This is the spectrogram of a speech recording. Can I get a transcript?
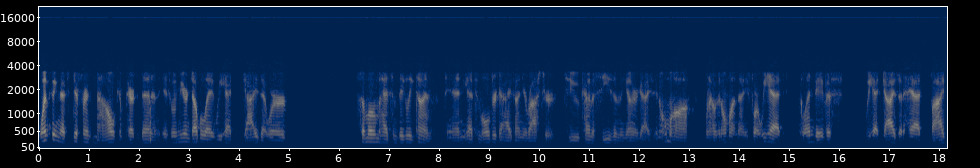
one thing that's different now compared to then is when we were in Double A, we had guys that were some of them had some big league time, and you had some older guys on your roster to kind of season the younger guys. In Omaha, when I was in Omaha in '94, we had Glenn Davis, we had guys that had five,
